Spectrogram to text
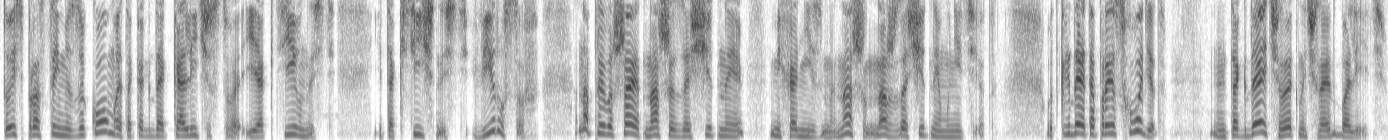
То есть простым языком это когда количество и активность и токсичность вирусов, она превышает наши защитные механизмы, наш, наш защитный иммунитет. Вот когда это происходит, тогда человек начинает болеть.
